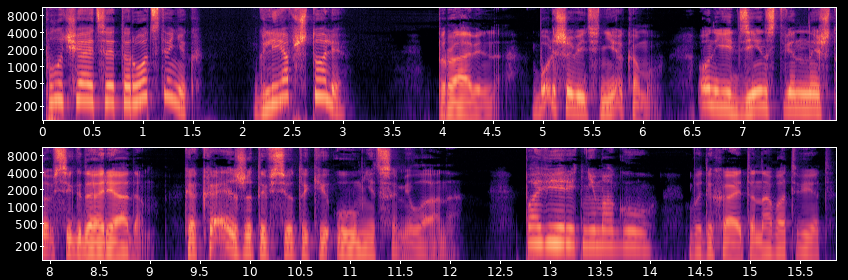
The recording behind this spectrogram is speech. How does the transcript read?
Получается, это родственник? Глеб, что ли? Правильно. Больше ведь некому. Он единственный, что всегда рядом. Какая же ты все-таки умница, Милана. Поверить не могу, выдыхает она в ответ.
